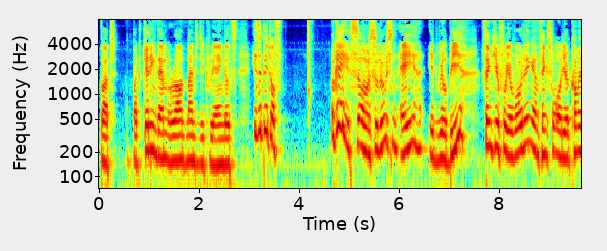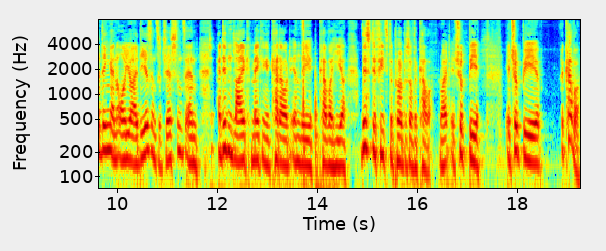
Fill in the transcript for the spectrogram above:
but but getting them around 90 degree angles is a bit of okay. So solution A, it will be. Thank you for your voting and thanks for all your commenting and all your ideas and suggestions. And I didn't like making a cutout in the cover here. This defeats the purpose of the cover, right? It should be, it should be a cover.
